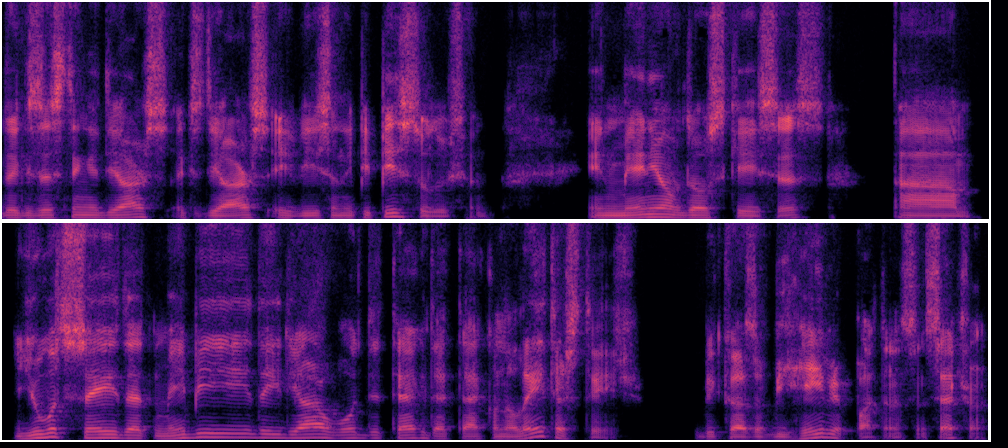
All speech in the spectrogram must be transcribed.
the existing EDRs, XDRs, AVs, and EPP solution in many of those cases, um, you would say that maybe the EDR would detect the attack on a later stage because of behavior patterns, etc.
